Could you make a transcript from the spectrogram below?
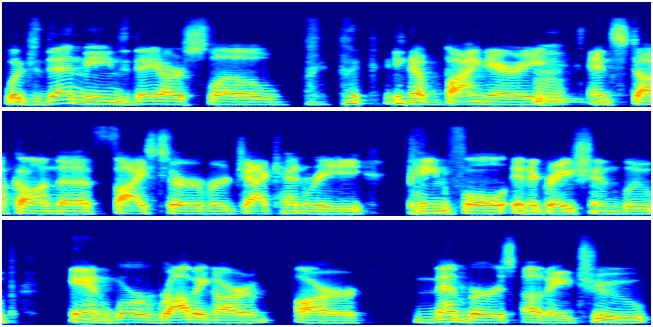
which then means they are slow you know binary mm. and stuck on the fiserv or jack henry painful integration loop and we're robbing our our members of a true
